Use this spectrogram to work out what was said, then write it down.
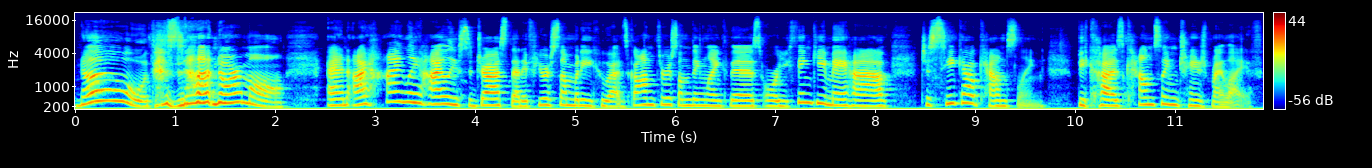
No, that's not normal. And I highly, highly suggest that if you're somebody who has gone through something like this or you think you may have, to seek out counseling because counseling changed my life.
